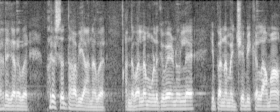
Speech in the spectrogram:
தருகிறவர் பரிசுத்தாவியானவர் அந்த வல்லம் உங்களுக்கு வேணும்ல? இப்போ நம்ம ஜெபிக்கலாமா?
